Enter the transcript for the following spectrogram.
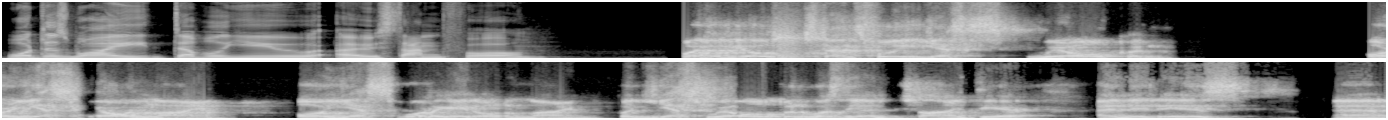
what does ywo stand for? YWO stands for Yes, We're Open or yes, we're online, or yes, Watergate online. But yes, we're open was the initial idea, and it is. Um,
